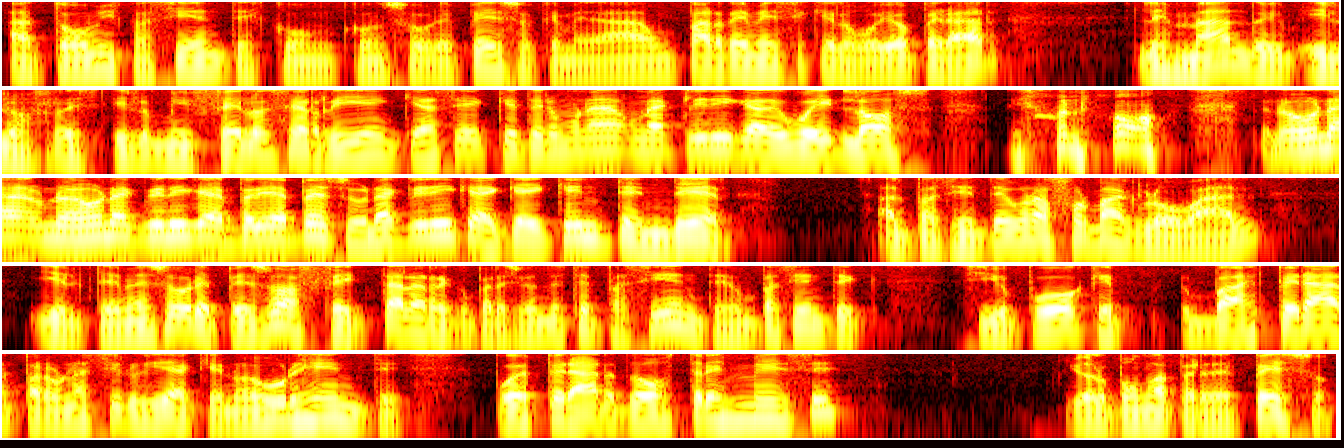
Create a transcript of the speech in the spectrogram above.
a todos mis pacientes con, sobrepeso, que me da un par de meses que los voy a operar, les mando y, los, mis felos se ríen, que hace que tenemos una, clínica de weight loss. Digo, no, no una, no es una clínica de pérdida de peso, es una clínica de que hay que entender al paciente de una forma global y el tema de sobrepeso afecta a la recuperación de este paciente. Es un paciente, si yo puedo que va a esperar para una cirugía que no es urgente, puede esperar dos, tres meses, yo lo pongo a perder peso.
